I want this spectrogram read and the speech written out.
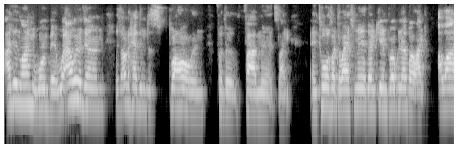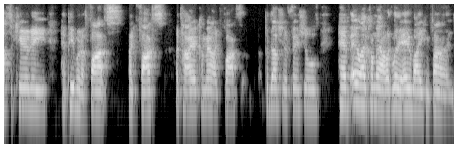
I didn't like it one bit. What I would have done is I would have had them just sprawling for the five minutes, like, and towards like the last minute, they're getting broken up by like a lot of security, had people in a Fox, like Fox attire come out, like Fox production officials, have everybody come out, like literally everybody can find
